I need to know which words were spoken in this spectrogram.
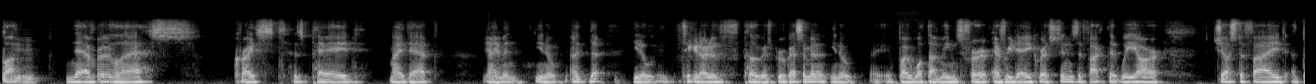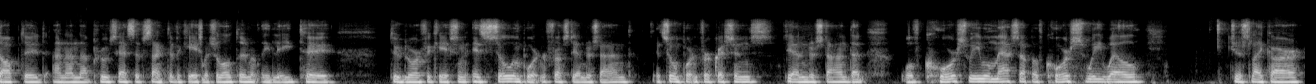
but nevertheless, Christ has paid my debt. Yeah. I mean, you know, uh, the, you know, take it out of Pilgrim's Progress a minute. You know, by what that means for everyday Christians. The fact that we are justified, adopted, and in that process of sanctification, which will ultimately lead to to glorification, is so important for us to understand. It's so important for Christians to understand that, of course, we will mess up. Of course, we will, just like our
